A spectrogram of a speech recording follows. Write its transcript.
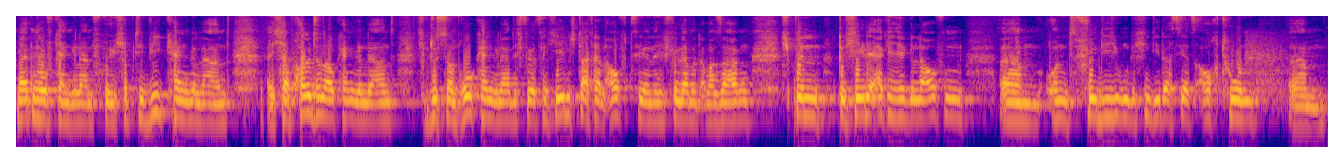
Mettenhof kennengelernt früh, ich habe die Wieg kennengelernt, ich habe Holtenau kennengelernt, ich habe Düsternbrook kennengelernt. Ich will jetzt nicht jeden Stadtteil aufzählen, ich will damit aber sagen, ich bin durch jede Ecke hier gelaufen ähm, und für die Jugendlichen, die das jetzt auch tun, ähm,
